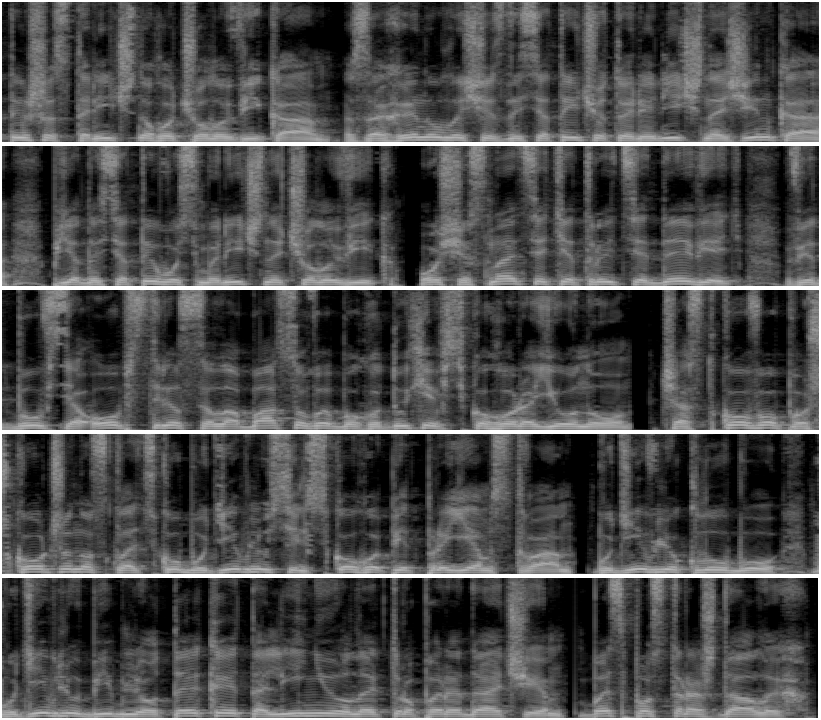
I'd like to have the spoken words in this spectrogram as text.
36-річного чоловіка. Загинули 64-річна жінка, 58-річний чоловік. О 16.39 відбувся обстріл села Басове Богодухівського району. Частково пошкоджено складську будівлю сільського підприємства, будівлю клубу, будівлю бібліотеки та лінію електропередачі. Без постраждалих.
